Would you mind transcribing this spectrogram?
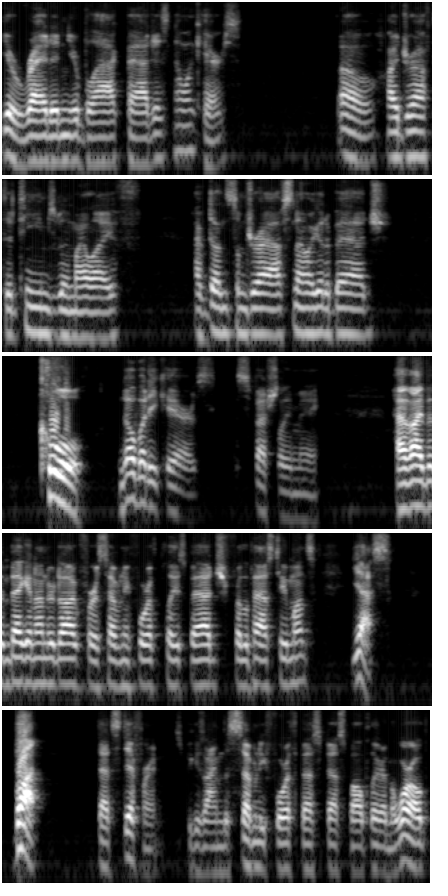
your red and your black badges. No one cares. Oh, I drafted teams in my life. I've done some drafts. Now I got a badge. Cool. Nobody cares, especially me. Have I been begging underdog for a 74th place badge for the past two months? Yes. But that's different. Because I'm the 74th best best ball player in the world.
